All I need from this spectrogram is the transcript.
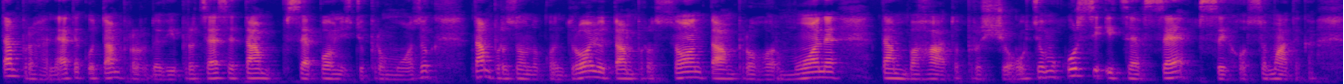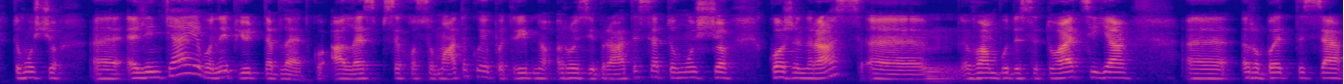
там про генетику, там про родові процеси, там все повністю про мозок, там про зону контролю, там про сон, там про гормони, там багато про що у цьому курсі, і це все психосоматика. Тому що е, лінтяї вони п'ють таблетку, але з психосоматикою потрібно розібратися, тому що кожен раз е, вам буде ситуація робитися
